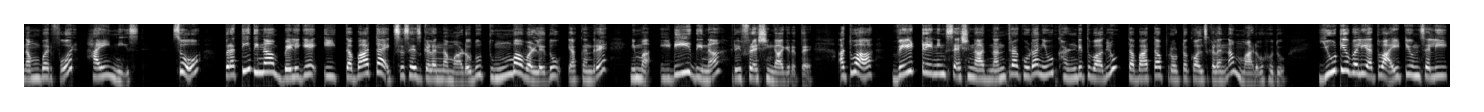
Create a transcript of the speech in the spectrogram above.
Number four, high knees. So, ಪ್ರತಿದಿನ ಬೆಳಿಗ್ಗೆ ಈ ತಬಾತ ಎಕ್ಸಸೈಸ್ಗಳನ್ನು ಮಾಡೋದು ತುಂಬ ಒಳ್ಳೆಯದು ಯಾಕಂದರೆ ನಿಮ್ಮ ಇಡೀ ದಿನ ರಿಫ್ರೆಶಿಂಗ್ ಆಗಿರುತ್ತೆ. ಅಥವಾ ವೇಟ್ ಟ್ರೈನಿಂಗ್ ಸೆಷನ್ ಆದ ನಂತರ ಕೂಡ ನೀವು ಖಂಡಿತವಾಗ್ಲೂ ತಬಾತ ಪ್ರೋಟೋಕಾಲ್ಸ್ಗಳನ್ನು ಮಾಡಬಹುದು. ಯೂಟ್ಯೂಬಲ್ಲಿ ಅಥವಾ ಐಟ್ಯೂನ್ಸಲ್ಲಿ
